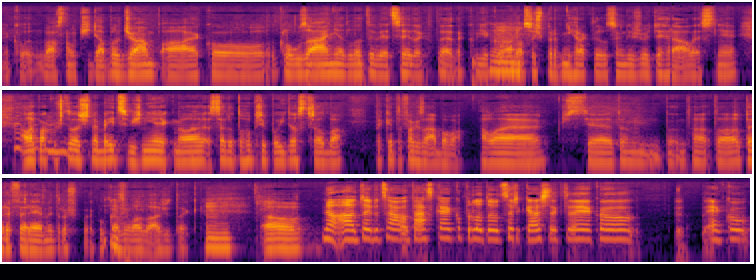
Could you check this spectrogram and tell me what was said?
jako vás naučí double jump a jako klouzání a tyhle ty věci, tak to je takový jako hmm. ano, seš první hra, kterou jsem kdy v životě hrál, jasně, ale pak už to začne být svižný, jakmile se do toho připojí ta střelba, tak je to fakt zábava, ale prostě ten, ten, ta, ta periferie mi trošku jako kazila zážitek. Hmm. Uh, no ale to je docela otázka, jako podle toho, co říkáš, tak to je jako jako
